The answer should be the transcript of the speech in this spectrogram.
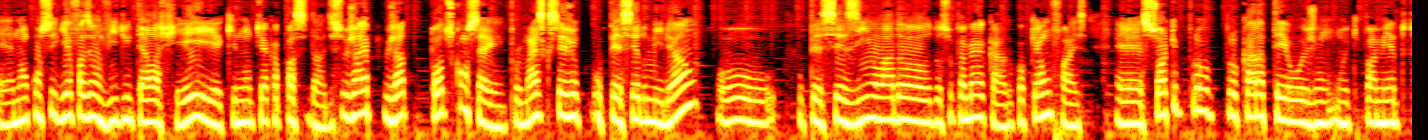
é, não conseguiam fazer um vídeo em tela cheia, que não tinha capacidade. Isso já, é, já todos conseguem. Por mais que seja o PC do milhão ou o PCzinho lá do, do supermercado, qualquer um faz. É, só que para o cara ter hoje um, um equipamento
